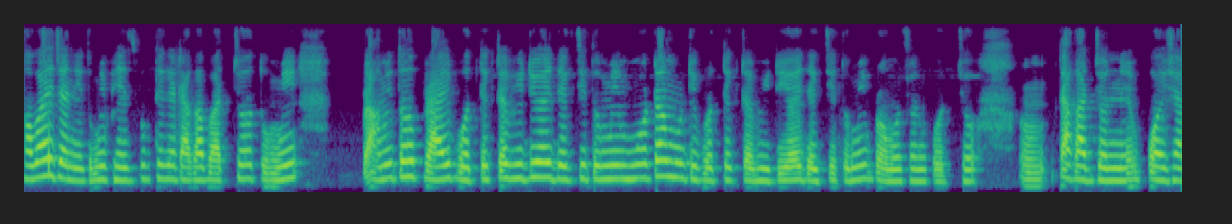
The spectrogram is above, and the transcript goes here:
সবাই জানি, তুমি ফেসবুক থেকে টাকা পাচ্ছ, তুমি আমি তো প্রায় প্রত্যেকটা ভিডিওই দেখছি, তুমি মোটামুটি প্রত্যেকটা ভিডিওই দেখছি, তুমি প্রমোশন করছ। টাকার জন্যে পয়সা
